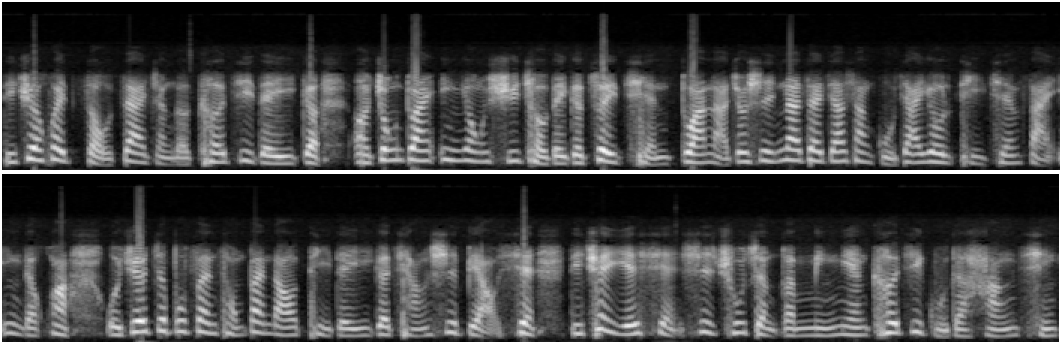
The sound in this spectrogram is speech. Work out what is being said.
的确会走在整个科技的一个呃终端应用需求的一个最前端啦。就是那再加上股价又提前反应的话。我觉得这部分从半导体的一个强势表现，的确也显示出整个明年科技股的行情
